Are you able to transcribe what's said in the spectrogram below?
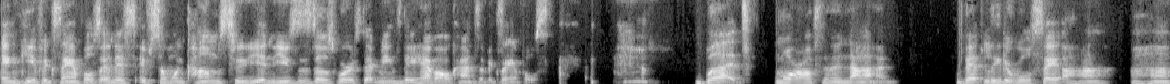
and give examples. And if, if someone comes to you and uses those words, that means they have all kinds of examples. But more often than not, that leader will say, uh huh, uh huh.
